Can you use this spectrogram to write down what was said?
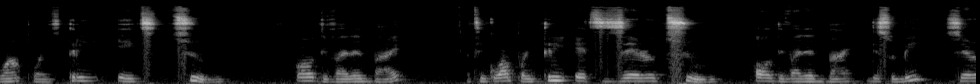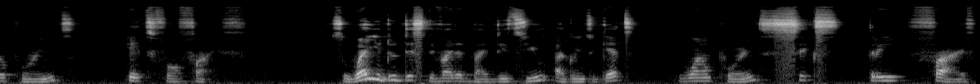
1.382 all divided by, I think 1.3802 all divided by, this will be 0.845. So when you do this divided by this, you are going to get 1.635,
